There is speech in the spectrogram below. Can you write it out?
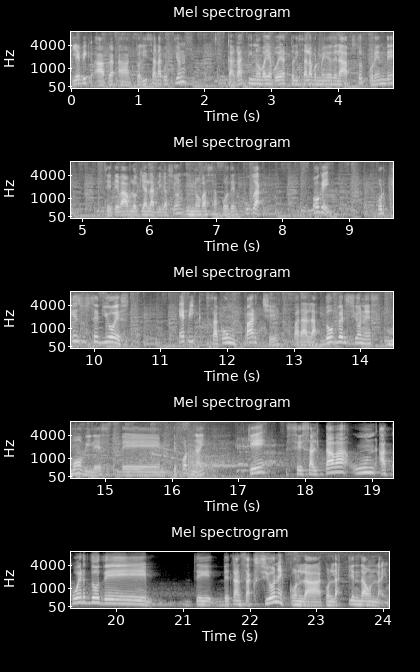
Si Epic actualiza la cuestión, cagaste y no vaya a poder actualizarla por medio de la App Store, por ende se te va a bloquear la aplicación y no vas a poder jugar. Ok, ¿por qué sucedió esto? Epic sacó un parche para las dos versiones móviles de Fortnite que se saltaba un acuerdo de, de, transacciones con, la, con las tiendas online.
